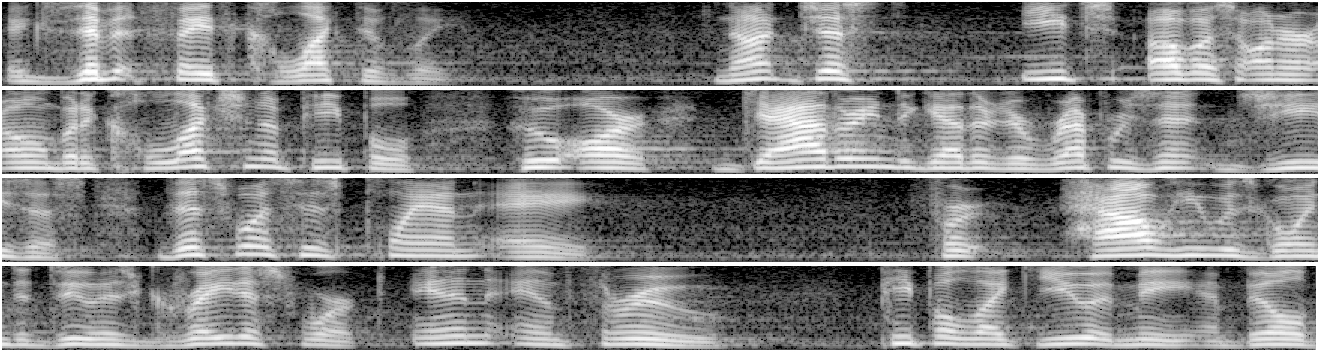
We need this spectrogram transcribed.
exhibit faith collectively. Not just each of us on our own, but a collection of people who are gathering together to represent Jesus. This was his plan A for how he was going to do his greatest work in and through people like you and me and build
